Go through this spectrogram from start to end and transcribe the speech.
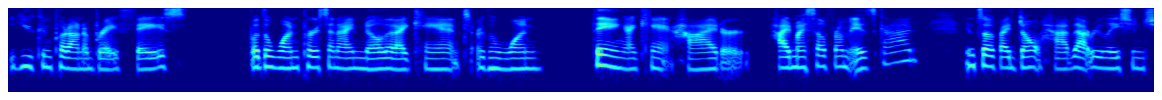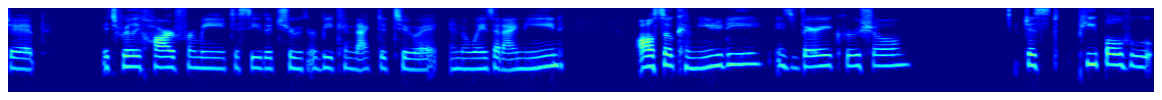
you can put on a brave face, but the one person I know that I can't, or the one thing I can't hide or hide myself from is God. And so if I don't have that relationship, it's really hard for me to see the truth or be connected to it in the ways that I need. Also, community is very crucial. Just people who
